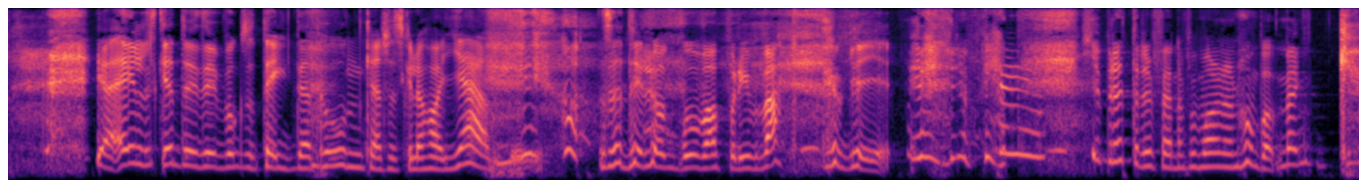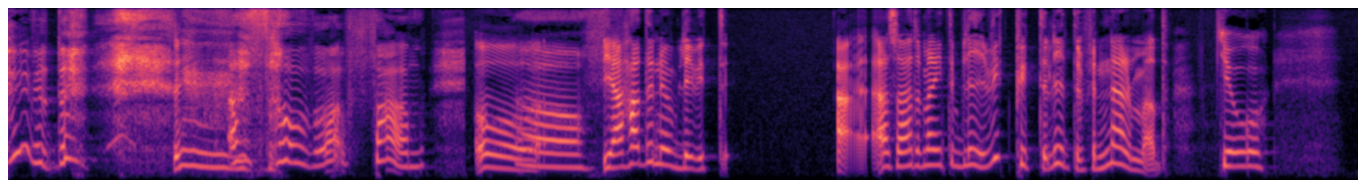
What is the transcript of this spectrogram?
Jag älskar att du typ också tänkte att hon kanske skulle ha ihjäl dig. Så att du låg på och var på din vakt och grejer. Jag vet. Jag berättade för henne på morgonen och hon bara, men gud. Alltså vad fan. Och Ja. Jag hade nog blivit... Alltså hade man inte blivit pyttelite förnärmad? Jo.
